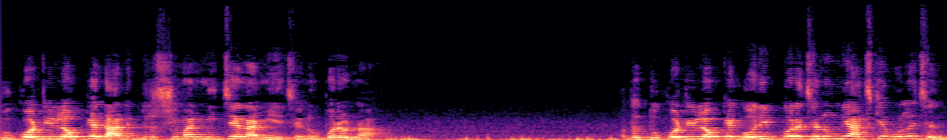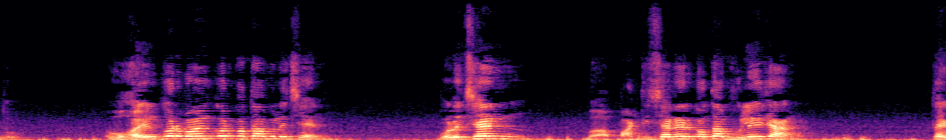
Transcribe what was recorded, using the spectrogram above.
দু কোটি লোককে দারিদ্র সীমার নিচে নামিয়েছেন, উপরেও না। অত দু কোটি লোককে গরিব করেছেন উনি আজকে বলেছেন তো। ভয়ঙ্কর ভয়ঙ্কর কথা বলেছেন। বলেছেন পার্টিশনের কথা ভুলে যান। তাই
